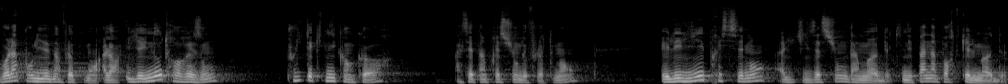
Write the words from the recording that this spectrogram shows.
Voilà pour l'idée d'un flottement. Alors, il y a une autre raison, plus technique encore, à cette impression de flottement, elle est liée précisément à l'utilisation d'un mode, qui n'est pas n'importe quel mode.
